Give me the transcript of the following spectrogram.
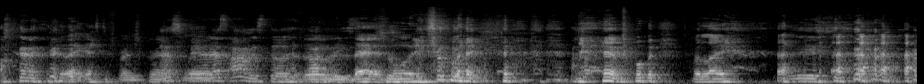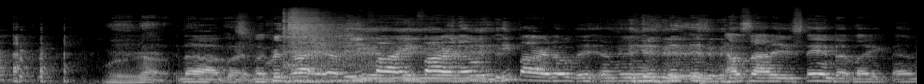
That's like that's the Fresh Prince. fair. man. That's honest though. You That's feel me? honest. Bad boys, like bad boy for life. Yeah. Word up. Nah, but but Chris Rock, I mean, he fired, he fired though, he, he fired though. But I mean, it's, it's, it's outside of his stand up, like I And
